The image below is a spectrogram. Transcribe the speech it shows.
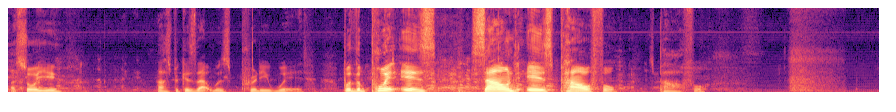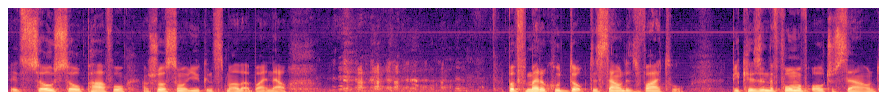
I saw you. That's because that was pretty weird. But the point is, sound is powerful. It's powerful. It's so, so powerful. I'm sure some of you can smell that by now. but for medical doctors, sound is vital because, in the form of ultrasound,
